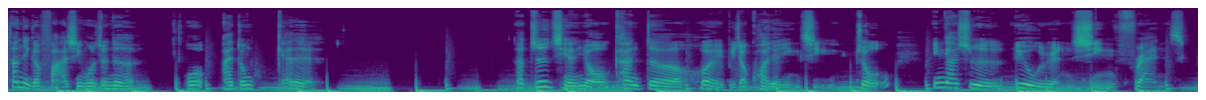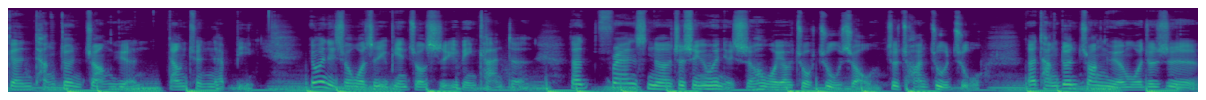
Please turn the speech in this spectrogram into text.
他那个发型，我真的我 I don't get it。那之前有看的会比较快的影集就。应该是六人行 Friends 跟唐顿庄园 Downton Abbey，因为那时候我是一边做事一边看的。那 Friends 呢，就是因为那时候我要做助手，就穿助助。那唐顿庄园我就是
